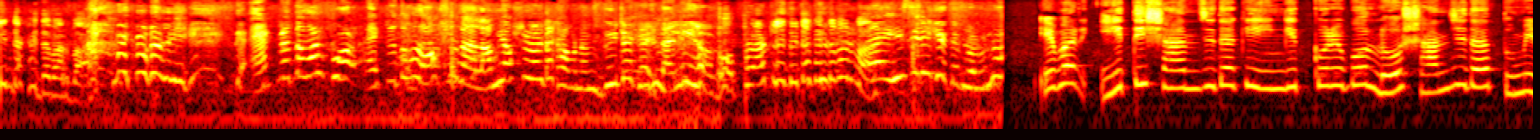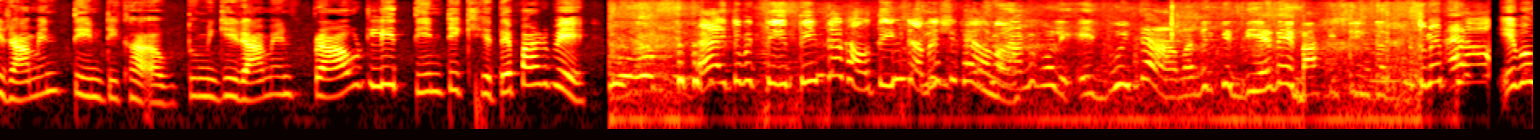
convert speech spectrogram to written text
তিনটা খেতে পারবা। একটা তোমার একটা তোমার অপশনাল আমি অপশনালটা খাব না আমি দুইটা খাই তাইলেই হবে। ও দুইটা খেতে পারবা? হ্যাঁ ইজিলি খেতে পারব না? এবার ইতি সানজিদাকে ইঙ্গিত করে বলল সানজিদা তুমি রামেন তিনটি খাও তুমি কি রামেন প্রাউডলি তিনটি খেতে পারবে? এই তুমি তিন- তিনটা খাও তিনটা বেশি খাও না। আমি বলি এই দুইটা আমাদেরকে দিয়ে দেয় বাকি তিনটা তুমি এবং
